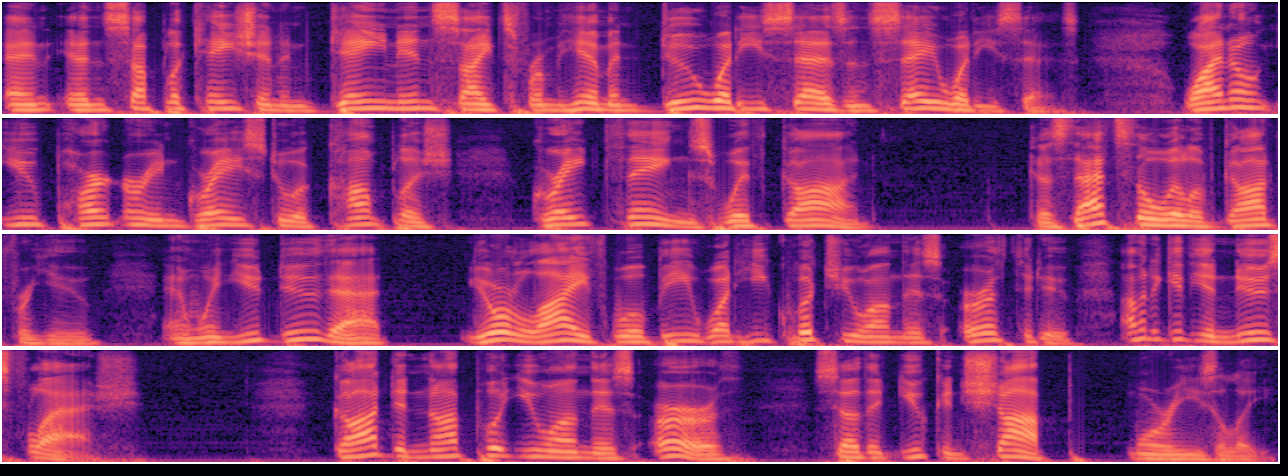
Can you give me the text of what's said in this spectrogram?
and, and supplication and gain insights from Him and do what He says and say what He says? Why don't you partner in grace to accomplish great things with God? Because that's the will of God for you. And when you do that, your life will be what He put you on this earth to do. I'm going to give you a news flash. God did not put you on this earth so that you can shop more easily.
